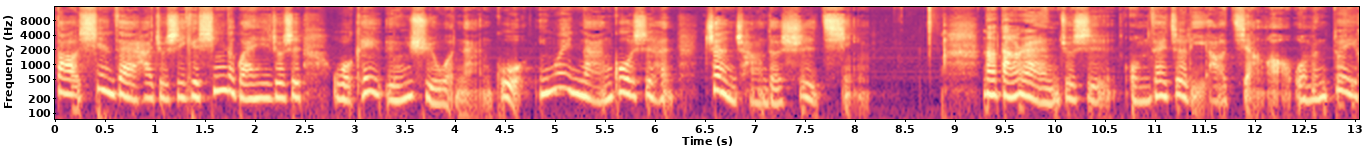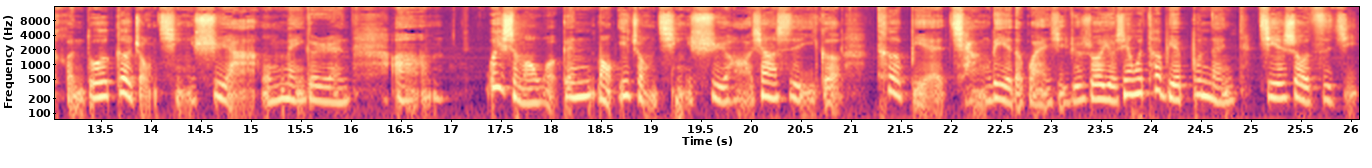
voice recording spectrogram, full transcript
到现在，它就是一个新的关系，就是我可以允许我难过，因为难过是很正常的事情。那当然，就是我们在这里要讲哦，我们对很多各种情绪啊，我们每个人啊，为什么我跟某一种情绪好像是一个特别强烈的关系？比如说，有些人会特别不能接受自己。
